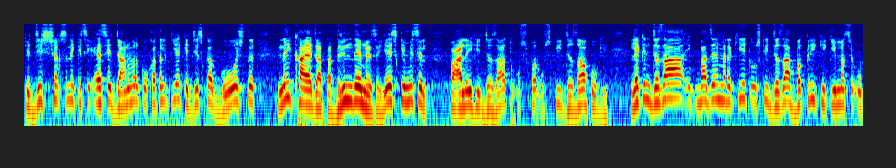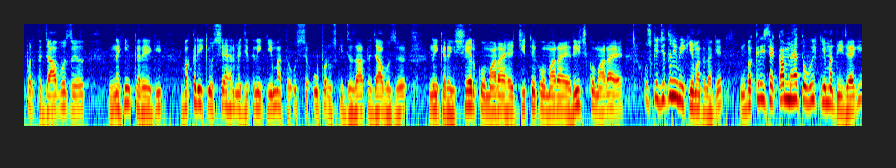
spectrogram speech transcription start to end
کہ جس شخص نے کسی ایسے جانور کو قتل کیا کہ جس کا گوشت نہیں کھایا جاتا درندے میں سے، یہ اس کی مثل فعلی ہی جزا، تو اس پر اس کی جزا ہوگی۔ لیکن جزا ایک بات ذہن میں رکھیے کہ اس کی جزا بکری کی قیمت سے اوپر تجاوز نہیں کرے گی۔ بکری کی اس شہر میں جتنی قیمت ہے، اس سے اوپر اس کی جزا تجاوز نہیں کرے گی۔ شیر کو مارا ہے، چیتے کو مارا ہے، ریچھ کو مارا ہے، اس کی جتنی بھی قیمت لگے، بکری سے کم ہے تو وہی قیمت دی جائے گی۔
